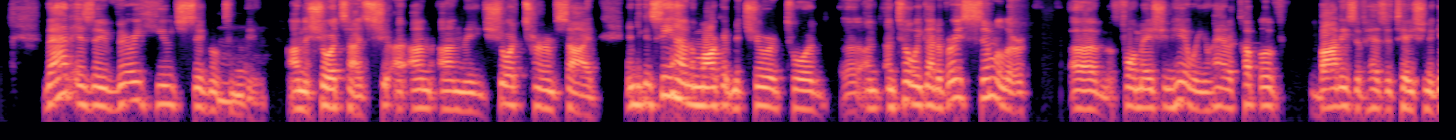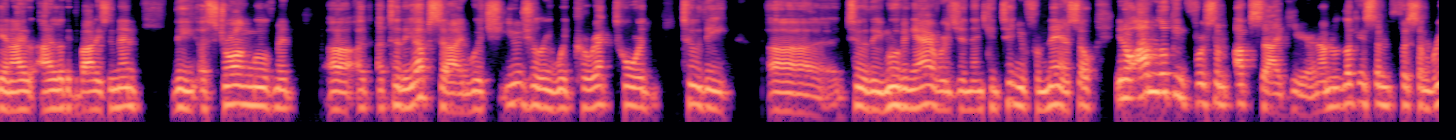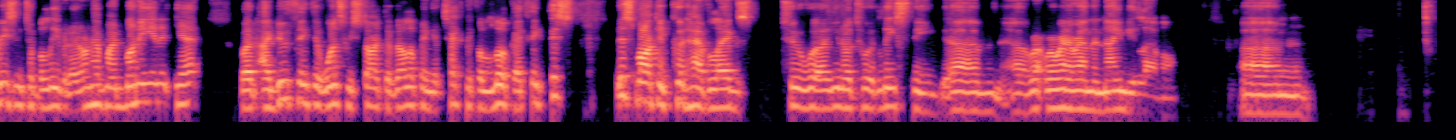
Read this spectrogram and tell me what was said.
that is a very huge signal to me on the short side, sh- on, on the short term side. And you can see how the market matured toward uh, un- until we got a very similar um, formation here where you had a couple of bodies of hesitation. Again, I, I look at the bodies and then the a strong movement uh, uh, to the upside, which usually would correct toward to the uh, to the moving average and then continue from there. So, you know, I'm looking for some upside here and I'm looking some for some reason to believe it. I don't have my money in it yet, But I do think that once we start developing a technical look, I think this this market could have legs to uh, you know to at least the um, uh, right around the 90 level. Um,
